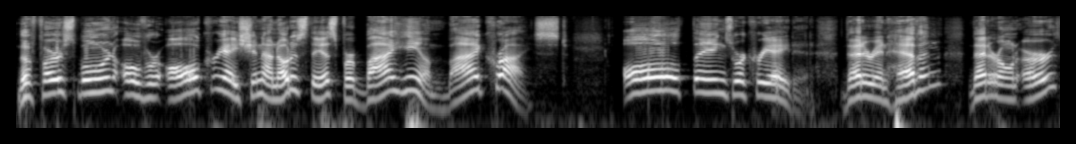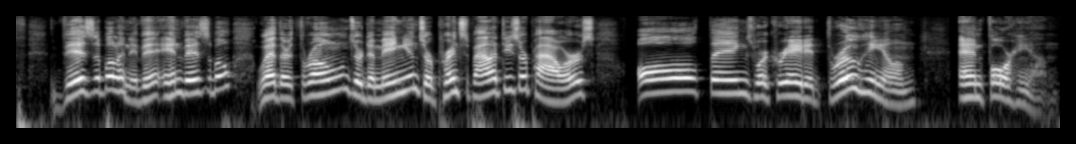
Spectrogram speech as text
the firstborn over all creation. Now notice this, for by Him, by Christ, all things were created that are in heaven, that are on earth, visible and invisible, whether thrones or dominions or principalities or powers, all things were created through Him and for Him.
